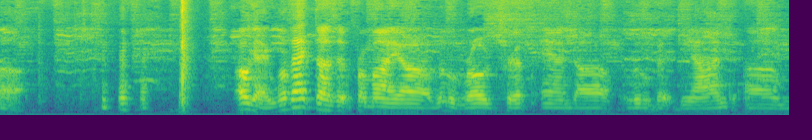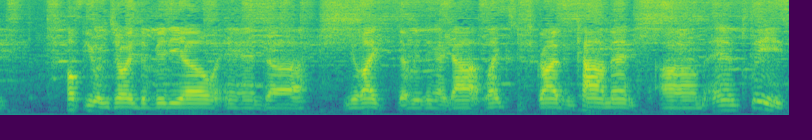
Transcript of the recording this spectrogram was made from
up. okay, well that does it for my uh, little road trip and uh, a little bit beyond. Um, hope you enjoyed the video and uh, you liked everything I got. Like, subscribe, and comment. Um, and please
